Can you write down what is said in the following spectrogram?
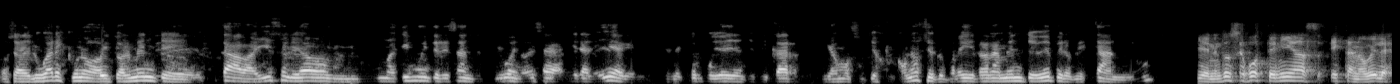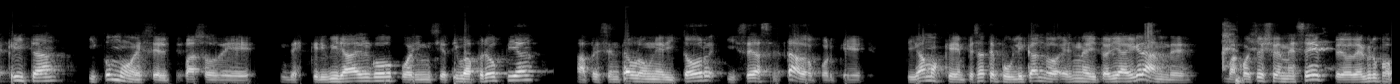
o, sea, de lugares que uno habitualmente estaba, y eso le daba un, un matiz muy interesante. Y bueno, esa era la idea, que el lector pudiera identificar digamos, sitios que conoce, que por ahí raramente ve, pero que están, ¿no? Bien, entonces vos tenías esta novela escrita, ¿y cómo es el paso de, escribir algo por iniciativa propia a presentarlo a un editor y ser aceptado? Porque digamos que empezaste publicando en una editorial grande, bajo el sello MC, pero del grupo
